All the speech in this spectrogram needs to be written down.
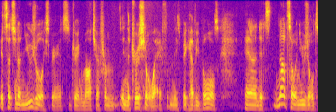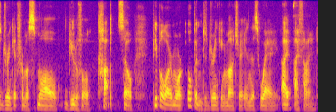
it's such an unusual experience to drink matcha from in the traditional way from these big heavy bowls and it's not so unusual to drink it from a small, beautiful cup. So people are more open to drinking matcha in this way, I, I find.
